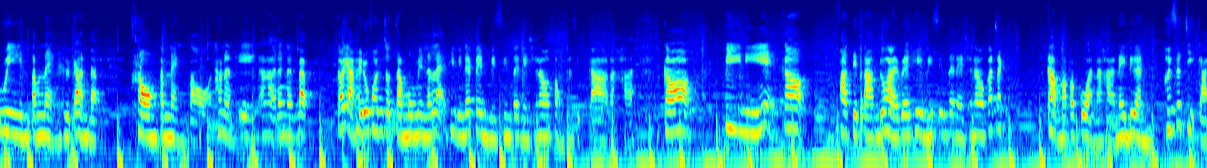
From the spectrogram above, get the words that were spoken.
กรีนตำแหน่งคือการแบบครองตำแหน่งต่อเท่านั้นเองนะคะดังนั้นแบบก็อยากให้ทุกคนจดจำโมเมนต์นั่นแหละที่บินได้เป็น Miss International 2019 นะคะ ก็ ปีนี้ก็ฝากติดตามด้วยเวที Miss International ก็จะกลับมาประกวดนะคะ ในเดือนพฤศจิกา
